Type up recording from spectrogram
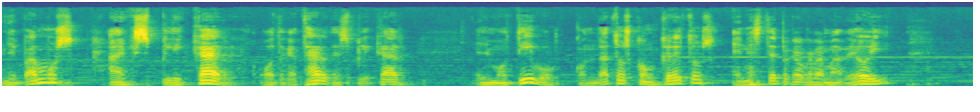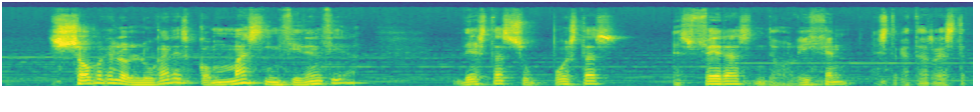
le vamos a explicar o tratar de explicar el motivo con datos concretos en este programa de hoy sobre los lugares con más incidencia de estas supuestas esferas de origen extraterrestre.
